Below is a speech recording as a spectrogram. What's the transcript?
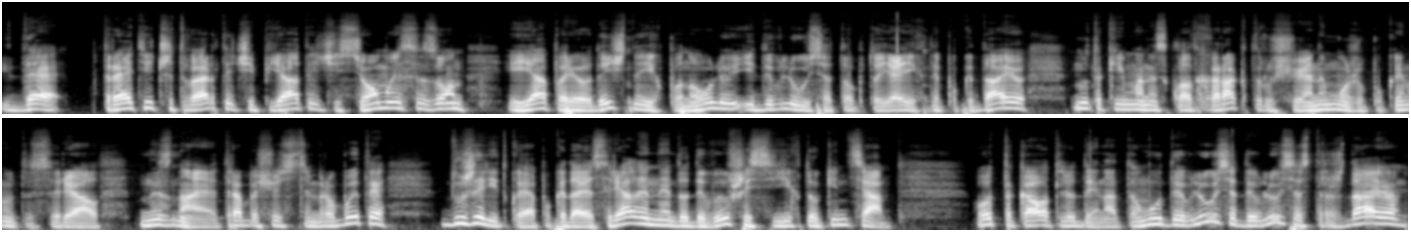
іде третій, четвертий, чи п'ятий, чи сьомий сезон, і я періодично їх поновлюю і дивлюся. Тобто я їх не покидаю. Ну такий в мене склад характеру, що я не можу покинути серіал. Не знаю, треба щось з цим робити. Дуже рідко я покидаю серіали, не додивившись їх до кінця. От така от людина. Тому дивлюся, дивлюся, страждаю.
